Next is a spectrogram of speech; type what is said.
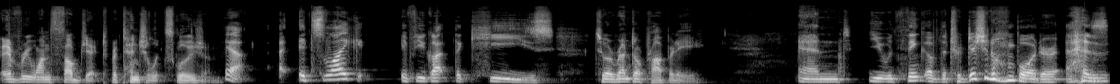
Everyone's subject to potential exclusion. Yeah. It's like if you got the keys to a rental property and you would think of the traditional border as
